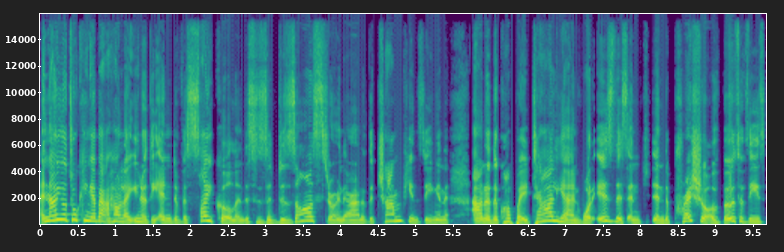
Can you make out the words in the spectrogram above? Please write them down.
And now you're talking about how, like, you know, the end of a cycle and this is a disaster and they're out of the Champions League and out of the Coppa Italia. And what is this? And, and the pressure of both of these,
